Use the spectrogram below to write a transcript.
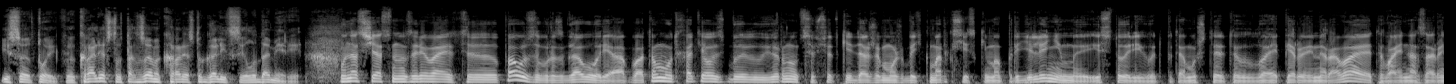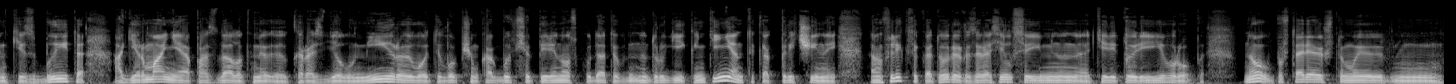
из той королевства, так называемого королевства Галиции и Ладомерии. У нас сейчас назревает э, пауза в разговоре, а потом вот хотелось бы вернуться все таки даже, может быть, к марксистским определениям истории, вот, потому что это Первая мировая, это война за рынки сбыта, а Германия опоздала к, к разделу мира, вот, и, в общем, как бы все перенос куда-то на другие континенты, как причиной конфликта, который разразился именно на территории Европы. Но повторяю, что мы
